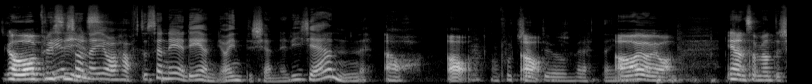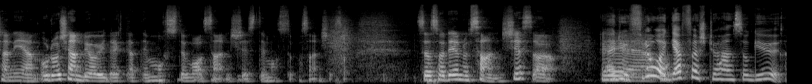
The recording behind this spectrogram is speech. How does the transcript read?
Ja Det är såna jag har haft och sen är det en jag inte känner igen. Ja, ja. Fortsätt Ja. du att berätta. Jenny. Ja, ja, ja. En som jag inte känner igen. Och då kände jag ju direkt att det måste vara Sanchez, det måste vara Sanchez. Jag sa, det är nog Sanchez, sa jag. Nej, du Eh, frågade först hur han såg ut.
